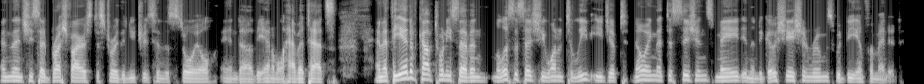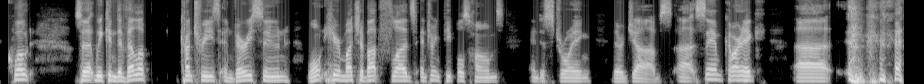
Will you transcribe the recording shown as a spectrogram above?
And then she said brush fires destroy the nutrients in the soil and uh, the animal habitats. And at the end of COP27, Melissa said she wanted to leave Egypt knowing that decisions made in the negotiation rooms would be implemented. Quote, so that we can develop countries and very soon won't hear much about floods entering people's homes and destroying their jobs. Uh, Sam Karnick, uh, that,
